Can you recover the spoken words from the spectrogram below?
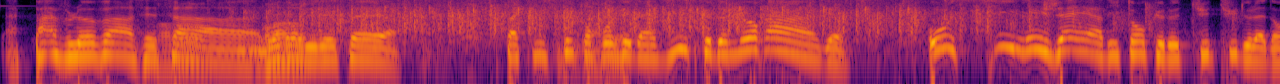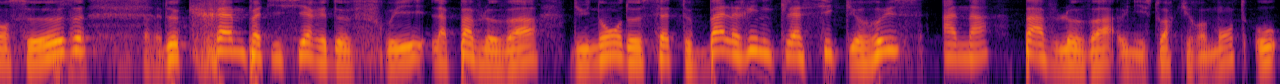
La pavlova, c'est ça, le nom du dessert. Pâtisserie composée d'un disque de meringue. Aussi légère, dit-on, que le tutu de la danseuse, de crème pâtissière et de fruits, la pavlova, du nom de cette ballerine classique russe, Anna Pavlova, une histoire qui remonte aux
